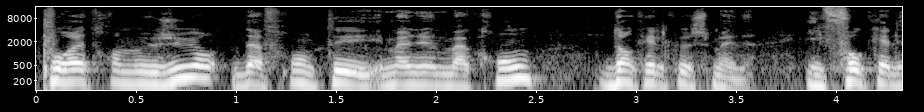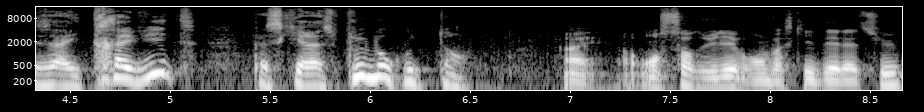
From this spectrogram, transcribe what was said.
pour être en mesure d'affronter Emmanuel Macron dans quelques semaines. Il faut qu'elles aillent très vite parce qu'il reste plus beaucoup de temps. On sort du livre, on va se quitter là-dessus.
